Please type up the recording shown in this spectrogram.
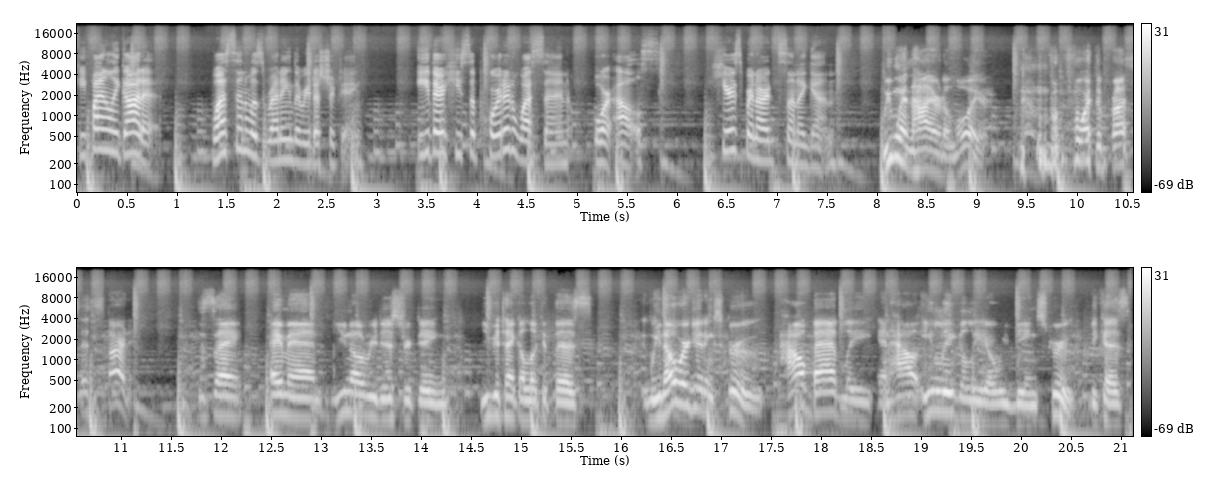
He finally got it. Wesson was running the redistricting. Either he supported Wesson or else. Here's Bernard's son again. We went and hired a lawyer before the process started to say, hey man, you know redistricting, you could take a look at this. We know we're getting screwed. How badly and how illegally are we being screwed? Because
